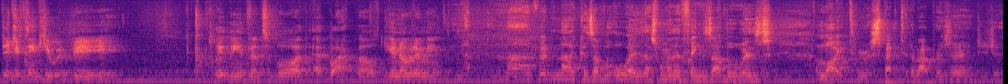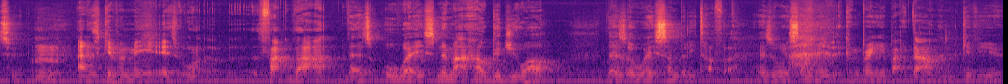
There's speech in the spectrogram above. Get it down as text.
Did you think you would be completely invincible at, at black belt? You know what I mean? No, no, but no, because I've always that's one of the things that I've always liked and respected about Brazilian Jiu Jitsu, Mm. and it's given me it's one, the fact that there's always no matter how good you are, there's always somebody tougher. There's always somebody that can bring you back down and give you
